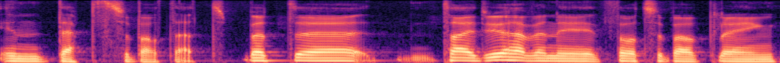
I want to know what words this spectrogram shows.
in depths about that. But uh, Ty, do you have any thoughts about playing?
